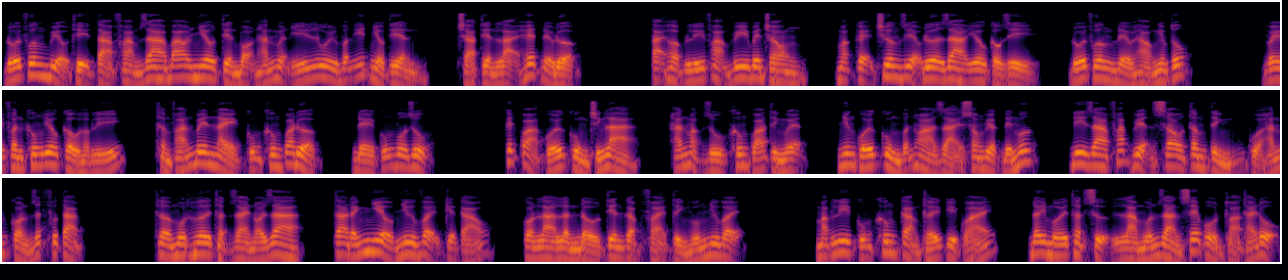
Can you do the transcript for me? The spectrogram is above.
đối phương biểu thị tạ phàm ra bao nhiêu tiền bọn hắn nguyện ý lui vẫn ít nhiều tiền, trả tiền lại hết đều được. Tại hợp lý phạm vi bên trong, mặc kệ trương diệu đưa ra yêu cầu gì, đối phương đều hào nghiêm túc. Về phần không yêu cầu hợp lý, thẩm phán bên này cũng không qua được, để cũng vô dụng. Kết quả cuối cùng chính là, hắn mặc dù không quá tình nguyện, nhưng cuối cùng vẫn hòa giải xong việc đến mức, đi ra pháp viện sau tâm tình của hắn còn rất phức tạp. Thở một hơi thật dài nói ra, ta đánh nhiều như vậy kiện cáo, còn là lần đầu tiên gặp phải tình huống như vậy mạc ly cũng không cảm thấy kỳ quái, đây mới thật sự là muốn dàn xếp ổn thỏa thái độ.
